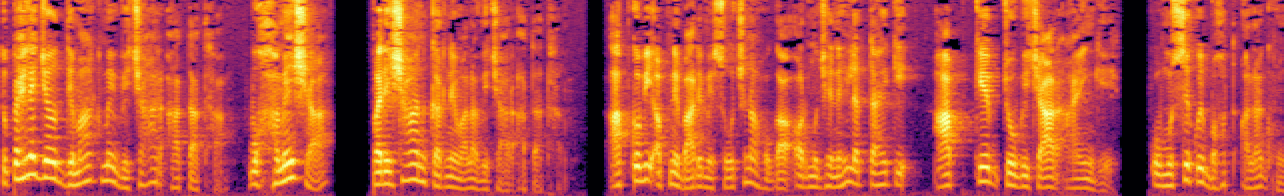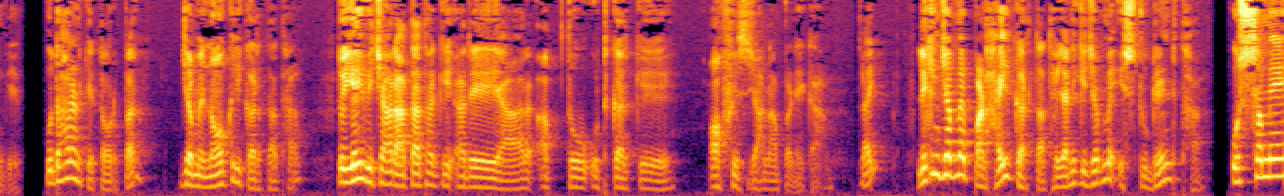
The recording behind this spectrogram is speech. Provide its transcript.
तो पहले जो दिमाग में विचार आता था, वो हमेशा परेशान करने वाला विचार आता था। आपको भी अपने बारे में सोचना होगा, और मुझे नहीं लगता है कि आपके जो विचार आएँगे, वो मुझसे कोई बहुत अलग होंगे। उदाहरण के तौर पर, जब मैं नौकरी करता था तो यही विचार आता था कि, अरे यार, अब तो उठ करके ऑफ़िस जाना पड़ेगा राइट लेकिन जब मैं पढ़ाई करता था, यानी कि जब मैं स्टूडेंट था, उस समय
